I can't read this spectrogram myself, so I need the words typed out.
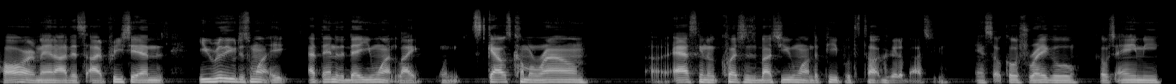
hard man i just i appreciate it and you really just want at the end of the day you want like when scouts come around uh, asking the questions about you you want the people to talk good about you and so coach ragle coach amy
